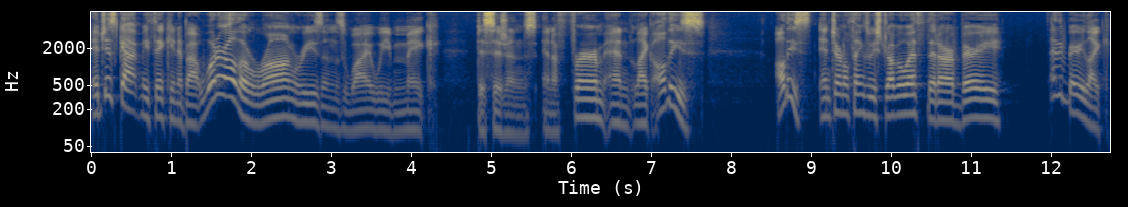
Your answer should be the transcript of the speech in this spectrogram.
it just got me thinking about what are all the wrong reasons why we make decisions and a firm and like all these all these internal things we struggle with that are very I think very like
